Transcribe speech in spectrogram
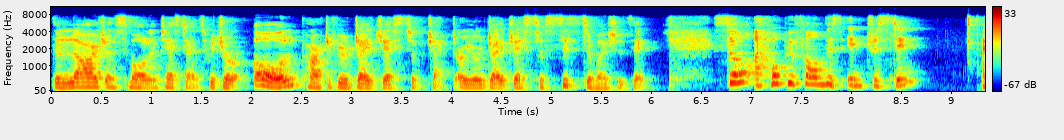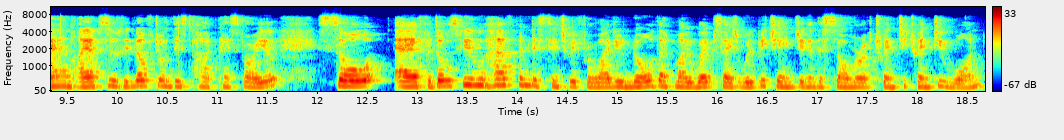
the large and small intestines, which are all part of your digestive tract or your digestive system, I should say. So I hope you found this interesting. Um, I absolutely love doing these podcasts for you. So, uh, for those of you who have been listening to me for a while, you know that my website will be changing in the summer of 2021.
